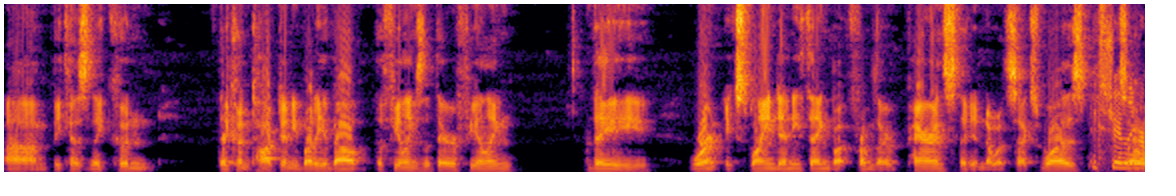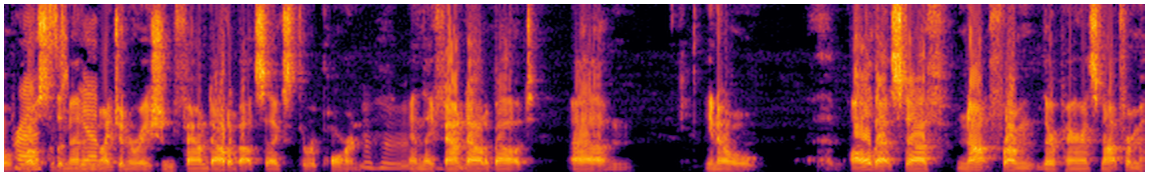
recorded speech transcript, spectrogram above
um, because they couldn't they couldn't talk to anybody about the feelings that they were feeling. They weren't explained anything but from their parents. They didn't know what sex was. Extremely so repressed. most of the men yep. in my generation found out about sex through porn, mm-hmm. and they found out about um, you know all that stuff not from their parents, not from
